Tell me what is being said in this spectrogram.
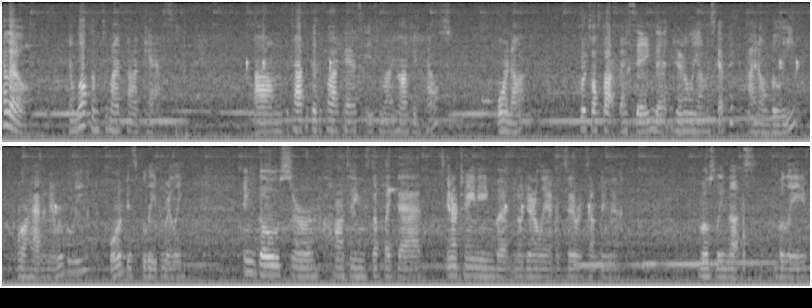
Hello, and welcome to my podcast. Um, the topic of the podcast is my haunted house, or not. First, I'll start by saying that generally I'm a skeptic. I don't believe, or haven't ever believed, or disbelieved really, in ghosts or haunting, stuff like that. Entertaining, but you know, generally I consider it something that mostly nuts believe,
